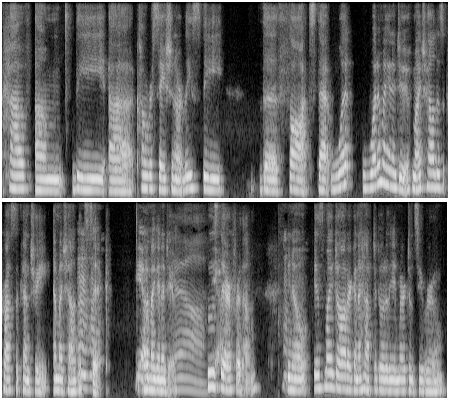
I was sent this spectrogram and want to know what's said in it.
have um, the uh, conversation or at least the the thoughts that what what am I going to do if my child is across the country and my child gets Mhm. sick? What am I going to do? yeah. Who's Yeah. there for them? you know is my daughter going to have to go to the emergency room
